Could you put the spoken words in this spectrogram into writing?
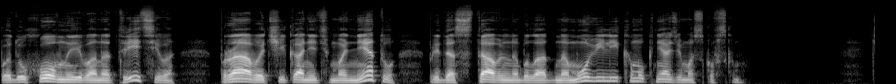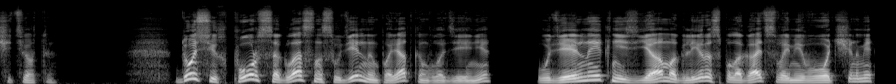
По духовной Ивана Третьего – право чеканить монету предоставлено было одному великому князю московскому. Четвертое. До сих пор, согласно с удельным порядком владения, удельные князья могли располагать своими вотчинами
